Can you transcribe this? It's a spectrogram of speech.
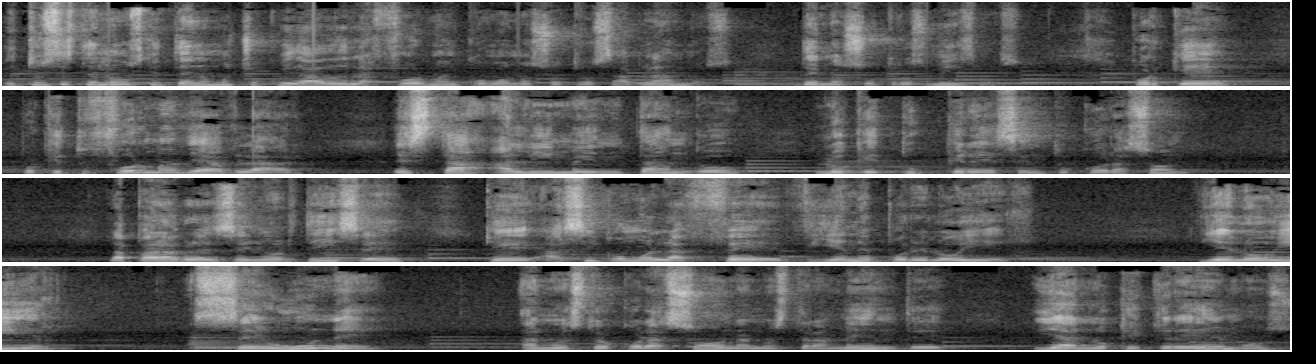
Entonces tenemos que tener mucho cuidado de la forma en cómo nosotros hablamos de nosotros mismos. ¿Por qué? Porque tu forma de hablar está alimentando lo que tú crees en tu corazón. La palabra del Señor dice que así como la fe viene por el oír y el oír se une a nuestro corazón, a nuestra mente y a lo que creemos,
